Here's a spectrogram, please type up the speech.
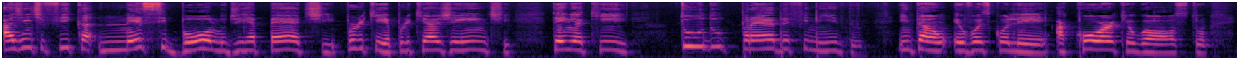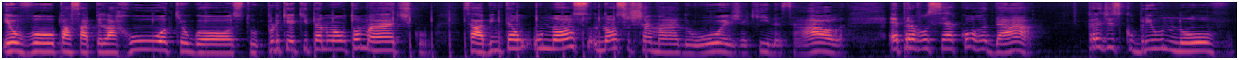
a gente fica nesse bolo de repete. Por quê? Porque a gente tem aqui tudo pré-definido. Então, eu vou escolher a cor que eu gosto, eu vou passar pela rua que eu gosto, porque aqui tá no automático, sabe? Então, o nosso, nosso chamado hoje aqui nessa aula é para você acordar para descobrir o novo,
